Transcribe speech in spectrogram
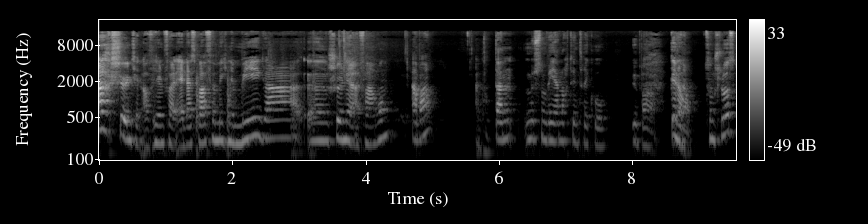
Ach, Schönchen, auf jeden Fall. Ey, das war für mich eine mega äh, schöne Erfahrung. Aber Aber dann müssen wir ja noch den Trikot über. Genau, zum Schluss.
